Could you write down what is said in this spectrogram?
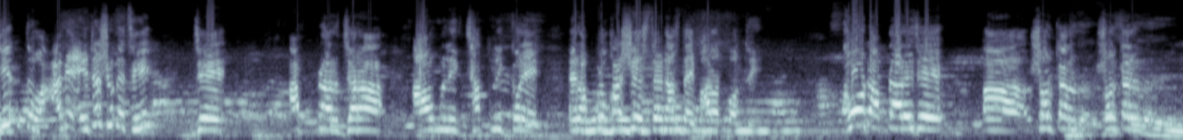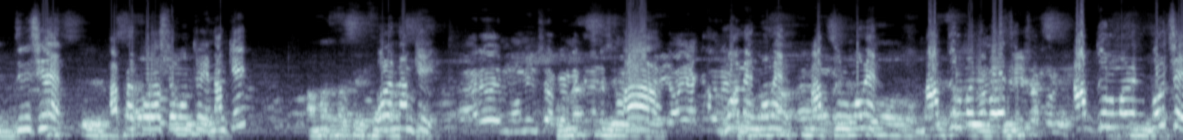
কিন্তু আমি এটা শুনেছি যে আপনার যারা আওয়ামী লীগ ছাত্রলীগ করে এরা প্রকাশ্যে স্ট্যাটাস দেয় ভারতপন্থী খোদ আপনার এই যে আহ, সরকার সরকার যিনি ছিলেন আপনার পররাষ্ট্রমন্ত্রী নাম কি? বলেন নাম কি? আরে ওই মমিন আব্দুল মোমেন। আব্দুল মোমেন বলেছে আব্দুল মোমেন বলছে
